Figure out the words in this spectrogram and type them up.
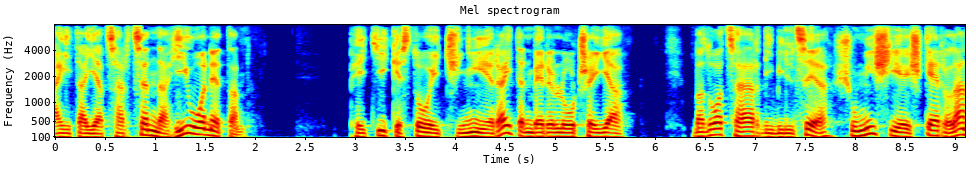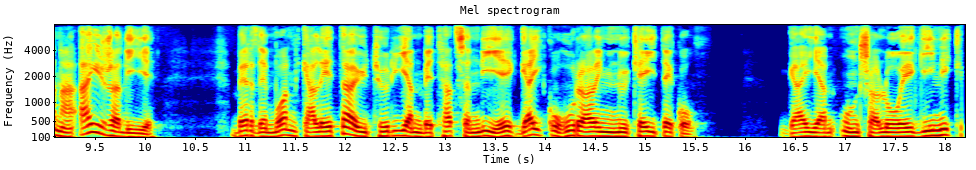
aita jatzartzen da hiuanetan. Petik ez doa etxini eraiten bere lotxeia. Badoatza ardi biltzea, sumisi esker lana aiza die. Berden boan kaleta uturian betatzen die gaiko huraren nukeiteko. Gaian untsalo eginik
